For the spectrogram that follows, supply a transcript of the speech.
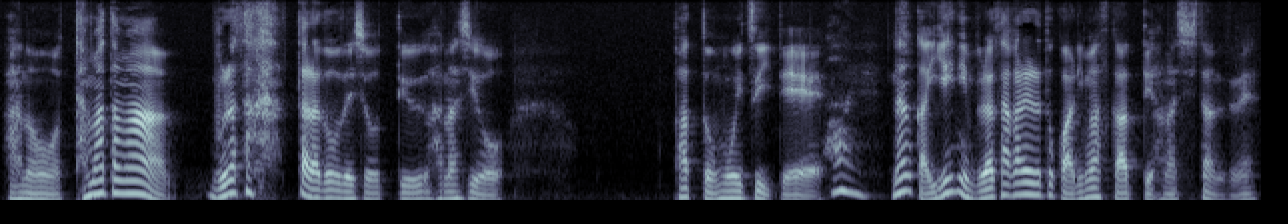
あの、たまたまぶら下がったらどうでしょうっていう話をパッと思いついて、はい。なんか家にぶら下がれるとこありますかっていう話したんですよね。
